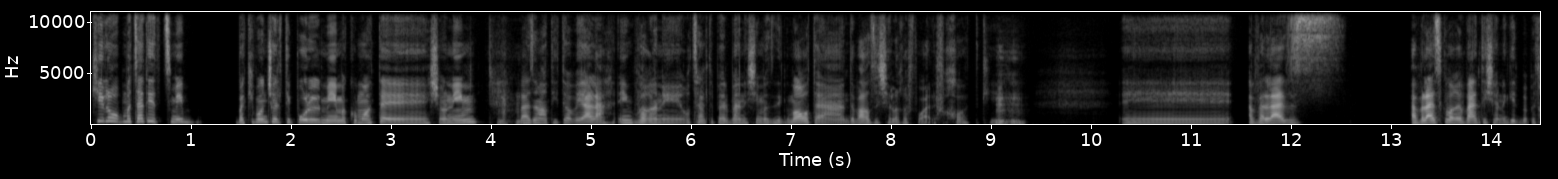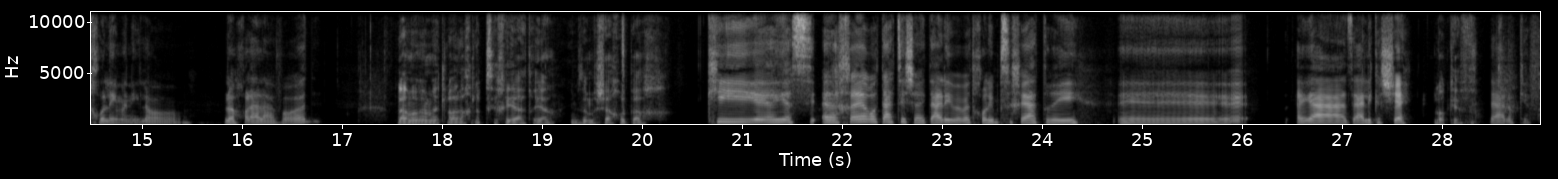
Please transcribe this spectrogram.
כאילו מצאתי את עצמי בכיוון של טיפול ממקומות אה, שונים. ואז אמרתי, טוב, יאללה, אם כבר אני רוצה לטפל באנשים, אז נגמור את הדבר הזה של הרפואה לפחות. כי... אה, אבל אז, אבל אז כבר הבנתי שנגיד בבית חולים אני לא, לא יכולה לעבוד, למה באמת לא הלכת לפסיכיאטריה, אם זה משך אותך? כי אה, אחרי רוטציה שהייתה לי בבית חולים פסיכיאטרי, אה, היה, זה היה לי קשה, לא כיף. זה היה לא כיף.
